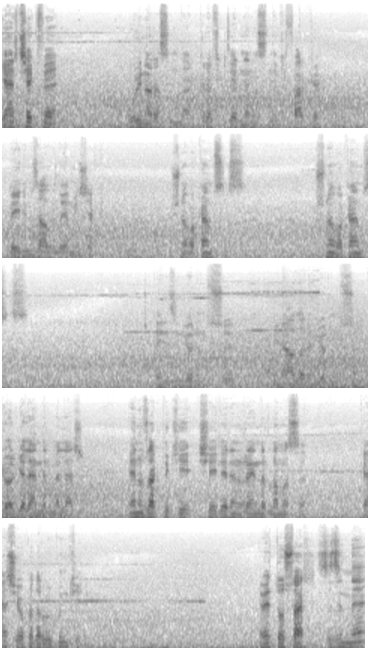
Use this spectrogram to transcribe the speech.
gerçek ve oyun arasında, grafiklerin arasındaki farkı beynimiz algılayamayacak. Şuna bakar mısınız? Şuna bakar mısınız? Denizin görüntüsü, binaların görüntüsü, gölgelendirmeler, en uzaktaki şeylerin renderlaması. Gerçeğe o kadar uygun ki. Evet dostlar, sizinle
